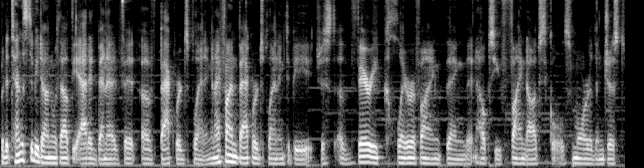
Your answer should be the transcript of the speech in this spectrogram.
But it tends to be done without the added benefit of backwards planning. And I find backwards planning to be just a very clarifying thing that helps you find obstacles more than just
